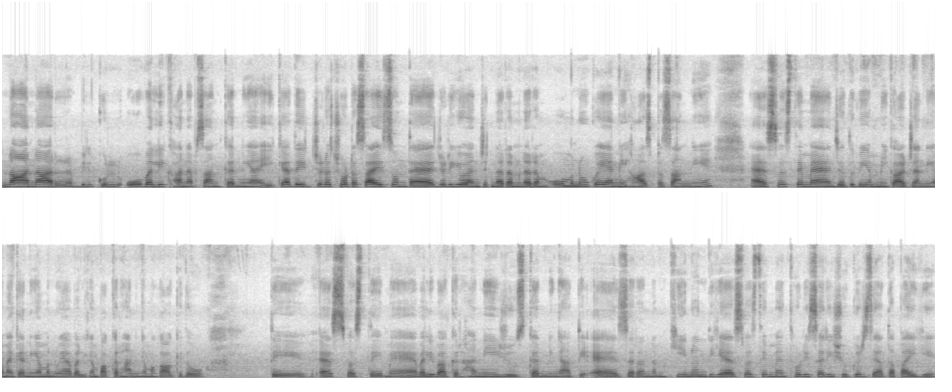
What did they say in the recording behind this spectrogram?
ਨਾਨ ਨਾਨਾਰ ਬਿਲਕੁਲ ਉਹ ਵਾਲੀ ਖਾਣਾ ਪਸੰਦ ਕਰਨੀ ਆ। ਇਹ ਕਹਦੇ ਜਿਹੜਾ ਛੋਟਾ ਸਾਈਜ਼ ਹੁੰਦਾ ਹੈ, ਜਿਹੜੀ ਉਹ ਇੰਜ ਨਰਮ ਨਰਮ ਉਹ ਮੈਨੂੰ ਕੋਈ ਇੰਨੀ ਖਾਸ ਪਸੰਦ ਨਹੀਂ ਹੈ। ਇਸ ਵਾਸਤੇ ਮੈਂ ਜਦੋਂ ਵੀ ਅੰਮੀ ਘਰ ਜਾਂਦੀ ਆ, ਮੈਂ ਕਹਿੰਦੀ ਆ, ਮੈਨੂੰ ਇਹ ਵਾਲੀਆਂ ਬਾਕਰ ਹਾਨੀਆਂ ਮੰਗਾ ਕੇ ਦਿਓ। ਤੇ ਇਸ ਵਾਸਤੇ ਮੈਂ ਇਹ ਵਾਲੀ ਬਾਕਰ ਯੂਜ਼ ਕਰਨੀ ਆ ਤੇ ਇਹ ਜ਼ਰਾ ਨਮਕੀਨ ਹੁੰਦੀ ਹੈ। ਇਸ ਵਾਸਤੇ ਮੈਂ ਥੋੜੀ ਸਾਰੀ ਸ਼ੂਗਰ ਜ਼ਿਆਦਾ ਪਾਈਏ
